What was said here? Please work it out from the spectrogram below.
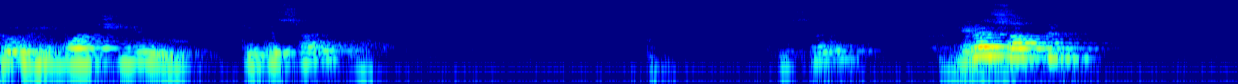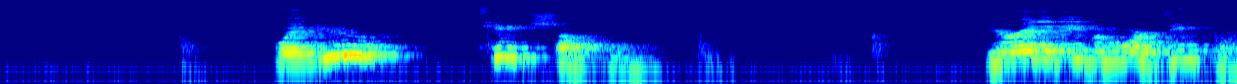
who he wants you to disciple. You see? You know something? When you teach something, you're in it even more deeper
